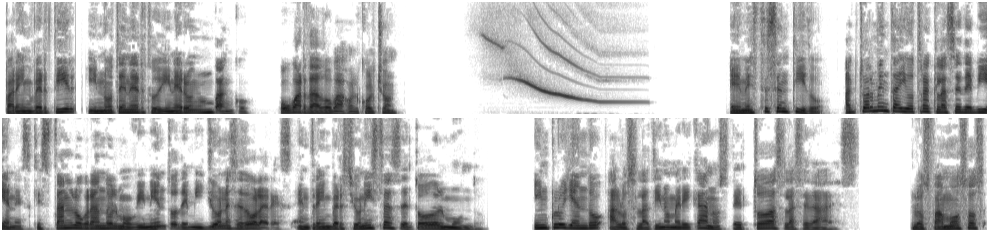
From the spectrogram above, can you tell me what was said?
para invertir y no tener tu dinero en un banco o guardado bajo el colchón. En este sentido, actualmente hay otra clase de bienes que están logrando el movimiento de millones de dólares entre inversionistas de todo el mundo, incluyendo a los latinoamericanos de todas las edades, los famosos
